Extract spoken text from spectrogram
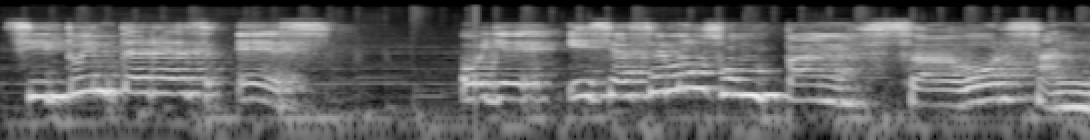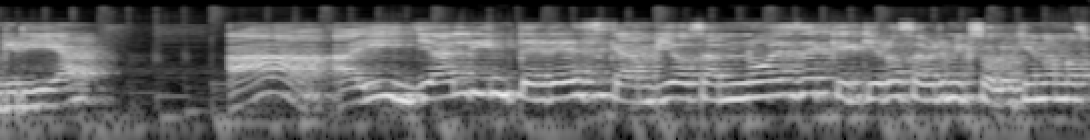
Si tu interés es, oye, ¿y si hacemos un pan sabor sangría? Ah, ahí ya el interés cambió. O sea, no es de que quiero saber mixología nada más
